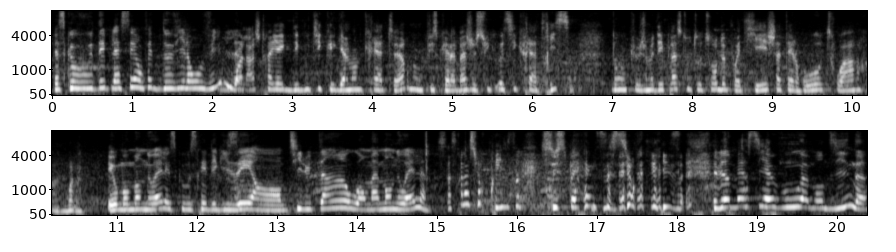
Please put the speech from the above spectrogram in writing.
Parce que vous vous déplacez en fait de ville en ville? Voilà, je travaille avec des boutiques également de créateurs, donc puisqu'à la base je suis aussi créatrice. Donc je me déplace tout autour de Poitiers, Châtellerault, Toire, euh, voilà. Et au moment de Noël, est-ce que vous serez déguisé en petit lutin ou en maman Noël? Ça sera la surprise. Suspense, surprise. Eh bien, merci à vous, Amandine.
